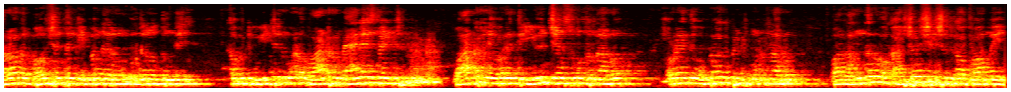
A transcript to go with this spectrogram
తర్వాత భవిష్యత్తుకి ఇబ్బందులు ఎదురవుతుంది. కాబట్టి వీటిని కూడా వాటర్ మేనేజ్మెంట్ వాటర్ని ఎవరైతే యూజ్ చేసుకుంటున్నారో ఎవరైతే ఉపయోగపెట్టుకుంటున్నారో వాళ్ళందరూ ఒక అసోసియేషన్గా ఫామ్ అయ్యి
